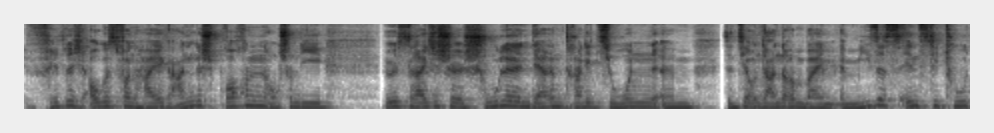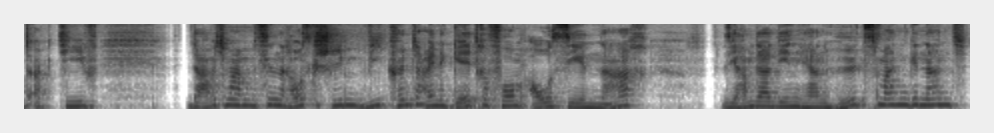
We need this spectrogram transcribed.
Friedrich August von Hayek angesprochen, auch schon die österreichische Schule, in deren Tradition ähm, sind sie ja unter anderem beim Mises-Institut aktiv. Da habe ich mal ein bisschen rausgeschrieben, wie könnte eine Geldreform aussehen nach, Sie haben da den Herrn Hülsmann genannt,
